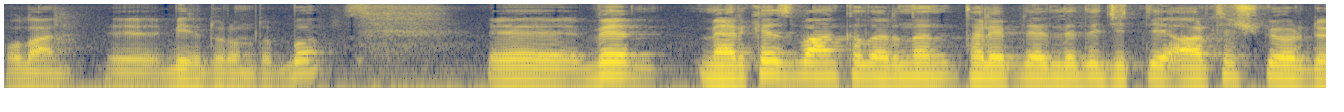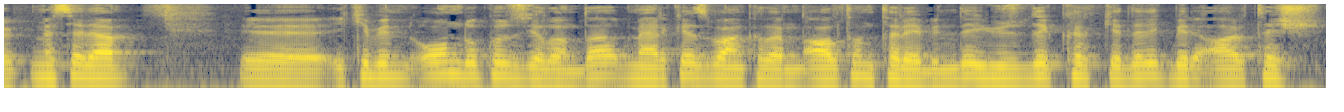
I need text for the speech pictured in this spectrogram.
olan e, bir durumdu bu. E, ve merkez bankalarının taleplerinde de ciddi artış gördük. Mesela 2019 yılında merkez bankalarının altın talebinde %47'lik bir artış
